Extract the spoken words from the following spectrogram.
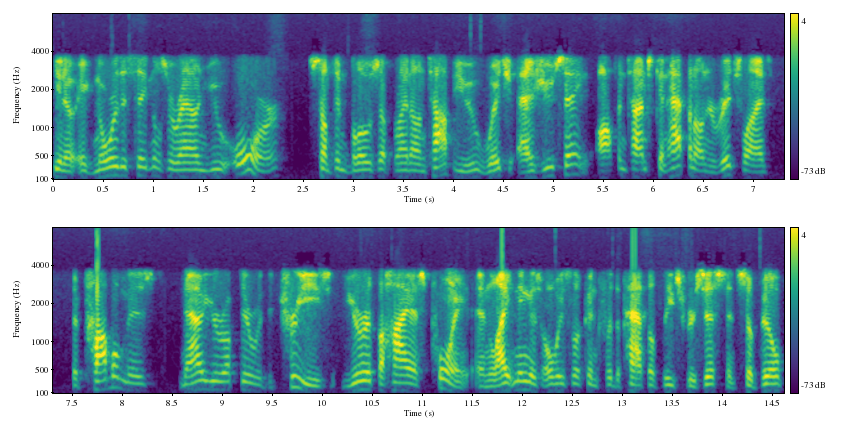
you know, ignore the signals around you or something blows up right on top of you, which, as you say, oftentimes can happen on the ridge lines. The problem is now you're up there with the trees, you're at the highest point, and lightning is always looking for the path of least resistance. So, Bill,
